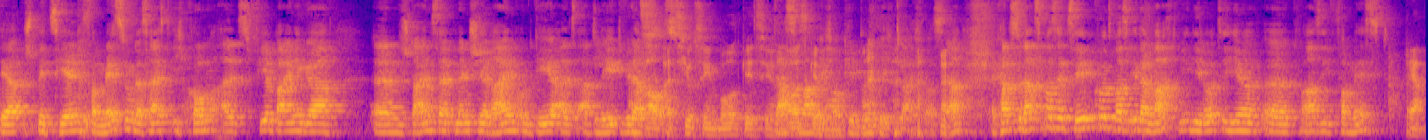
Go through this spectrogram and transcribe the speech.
der speziellen Vermessung. Das heißt, ich komme als vierbeiniger ähm, Steinzeitmensch hier rein und gehe als Athlet wieder als, raus. Als Usain Bolt gehst du hier das raus. Das mache ich, okay, buche ich gleich was. Ja. Kannst du dazu was erzählen kurz, was ihr da macht, wie die Leute hier äh, quasi vermesst? Ja,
